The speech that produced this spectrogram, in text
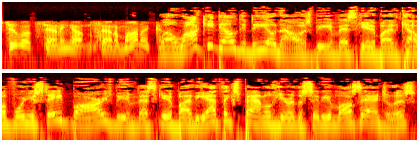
still outstanding out in Santa Monica. Well, Rocky Delgadillo now is being investigated by the California State Bar. He's being investigated by the ethics panel here in the city of Los Angeles.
